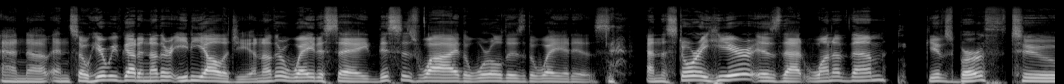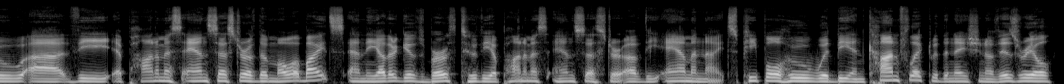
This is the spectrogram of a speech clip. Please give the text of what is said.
And uh, and so here we've got another etiology, another way to say this is why the world is the way it is. and the story here is that one of them gives birth to uh, the eponymous ancestor of the Moabites, and the other gives birth to the eponymous ancestor of the Ammonites, people who would be in conflict with the nation of Israel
